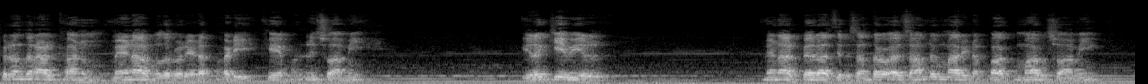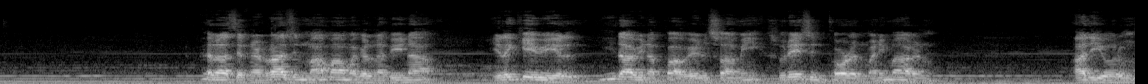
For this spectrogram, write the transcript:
பிறந்த நாள் காணும் மேனார் முதல்வர் எடப்பாடி கே. பழனிசுவாமி இலக்கியவியல் மேனார் பேராசிரியர் சந்த சாந்தகுமாரின் அப்பா குமாரசுவாமி பேராசிரியர் நடராஜன் மாமா மகள் நவீனா இலக்கியவியல் கீதாவின் அப்பா வேலுசாமி சுரேஷின் தோழன் மணிமாறன் ஆகியோரும்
